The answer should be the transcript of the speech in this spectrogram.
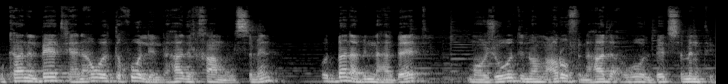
وكان البيت يعني أول دخول لهذه الخامة السمنت وتبنى منها بيت موجود إنه معروف إن هذا اول بيت سمنتي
